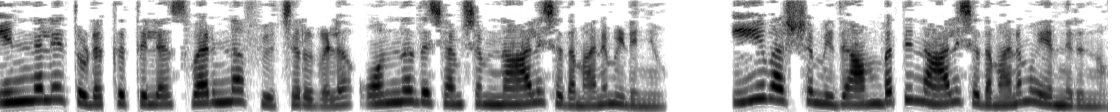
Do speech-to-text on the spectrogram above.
ഇന്നലെ തുടക്കത്തിലെ സ്വർണ ഫ്യൂച്ചറുകൾ ഒന്ന് ദശാംശം നാല് ശതമാനം ഇടിഞ്ഞു. ഈ വർഷം ഇത് അമ്പത്തിനാല് ശതമാനം ഉയർന്നിരുന്നു.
